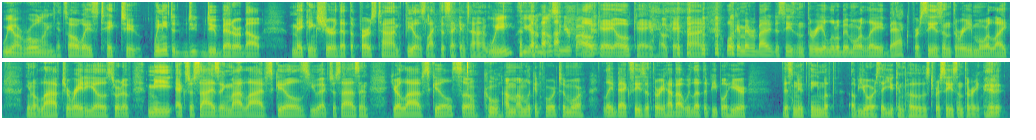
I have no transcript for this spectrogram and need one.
We are rolling. It's always take two. We need to do, do better about making sure that the first time feels like the second time. We? You got a mouse in your pocket? Okay, okay, okay, fine. Welcome everybody to season three, a little bit more laid back for season three, more like, you know, live to radio, sort of me exercising my live skills, you exercising your live skills. So Cool. I'm I'm looking forward to more laid back season three. How about we let the people hear this new theme of, of yours that you composed for season three? Hit it.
